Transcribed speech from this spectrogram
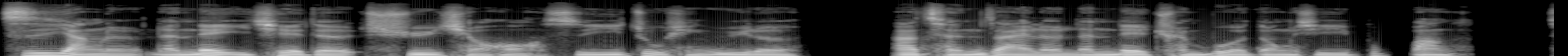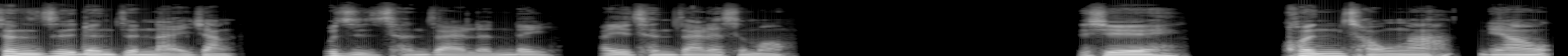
滋养了人类一切的需求吼，食衣住行娱乐，它承载了人类全部的东西，不光，甚至认真来讲。不止承载人类，它也承载了什么？这些昆虫啊、鸟、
